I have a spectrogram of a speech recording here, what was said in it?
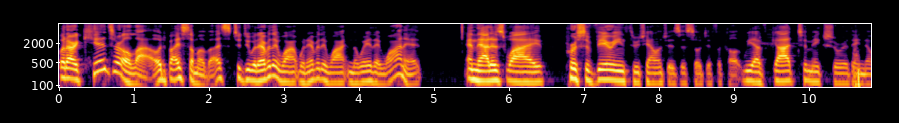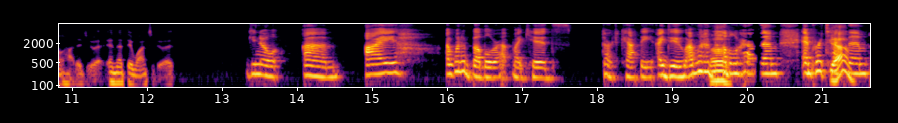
But our kids are allowed by some of us to do whatever they want, whenever they want, in the way they want it. And that is why persevering through challenges is so difficult. We have got to make sure they know how to do it and that they want to do it. You know, um, I I want to bubble wrap my kids, Dr. Kathy. I do. I want to oh. bubble wrap them and protect yeah, them.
